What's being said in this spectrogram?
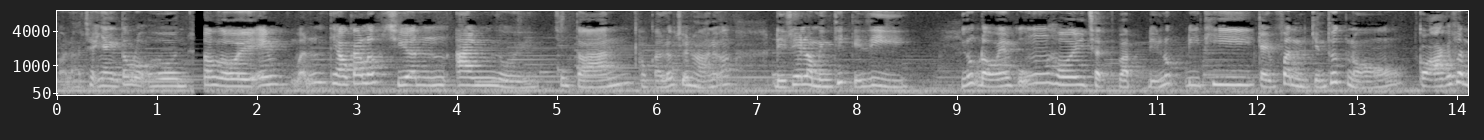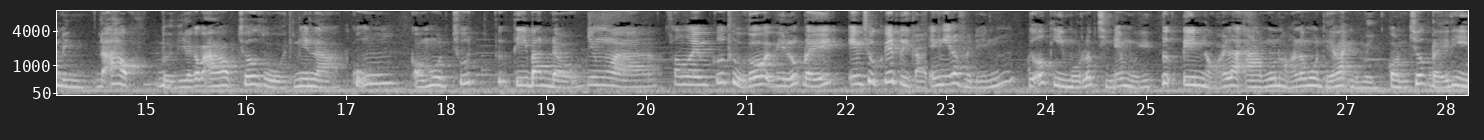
gọi là, chạy nhanh tốc độ hơn. Xong rồi em vẫn theo các lớp chuyên anh rồi, chuyên toán, học cả lớp chuyên hóa nữa. Để xem là mình thích cái gì lúc đầu em cũng hơi chật vật đến lúc đi thi. Cái phần kiến thức nó quá cái phần mình đã học, bởi vì là các bạn học trước rồi, thế nên là cũng có một chút tự ti ban đầu. Nhưng mà xong rồi em cứ thử thôi, bởi vì lúc đấy em chưa quyết gì cả. Em nghĩ là phải đến giữa kỳ một, lớp 9 em mới tự tin nói là à môn hóa là môn thế mạnh của mình. Còn trước đấy thì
